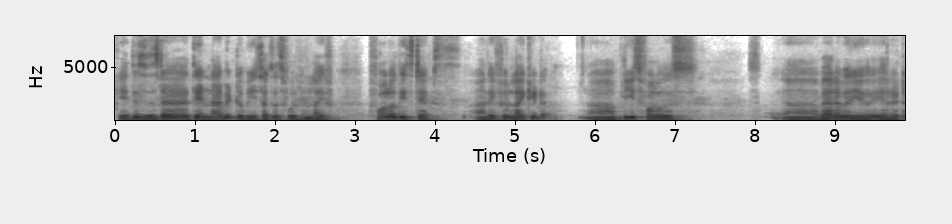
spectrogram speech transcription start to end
Okay this is the 10 habit to be successful in life. Follow these steps and if you like it uh, please follow this uh, wherever you hear it.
